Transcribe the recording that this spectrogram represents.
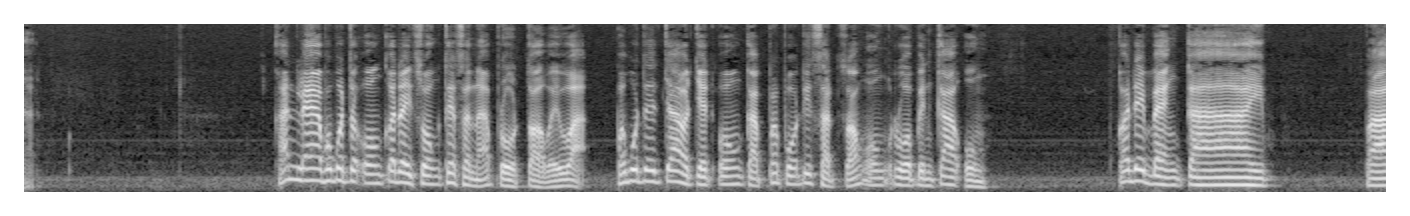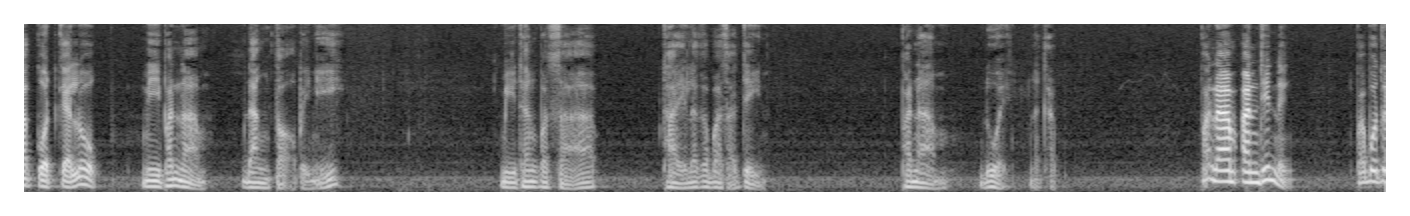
นะขั้นแล้วพระพุทธองค์ก็ได้ทรงเทศนาโปรดต่อไว้ว่า พระพุทธเจ้าเจ็ดองค์กับพระโพธิสัตว์สององค์รวมเป็นเก้าองค์ ก็ได้แบ่งกายปรากฏแก่โลกมีพระนามดังต่อไปนี้ มีทั้งภาษาไทยและก็ภาษาจีน พระนามด้วยนะครับ พระนามอันที่หนึ่งพระพุทธ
